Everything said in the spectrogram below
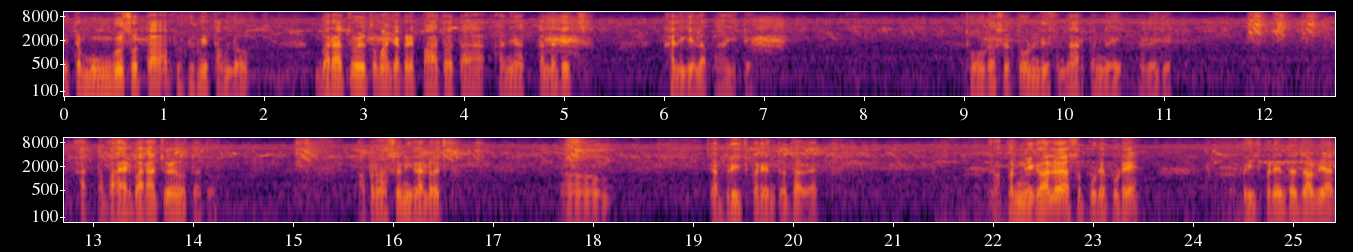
इथं मुंगूस होता म्हणून मी थांबलो. बराच वेळ तो माझ्याकडे पाहत होता आणि आत्ता लगेच खाली गेला पहा इथे. थोडंसं तोंड दिसणार पण नाही लगेच आत्ता बाहेर बराच वेळ होता तो. आपण असं निघालोत त्या ब्रिजपर्यंत जाऊयात. आपण निघालो आहे असं पुढे पुढे त्या ब्रिजपर्यंत जाऊयात.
